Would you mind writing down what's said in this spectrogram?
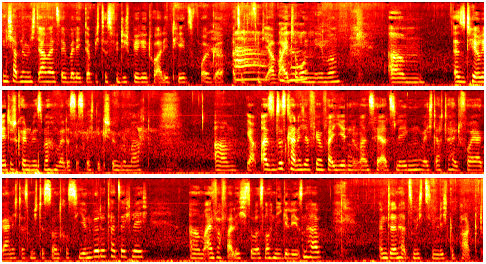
Und ich habe nämlich damals ja überlegt, ob ich das für die Spiritualitätsfolge, also für die Ah, Erweiterung aha. nehme. Ähm, also theoretisch können wir es machen, weil das ist richtig schön gemacht. Ähm, ja, also das kann ich auf jeden Fall jedem ans Herz legen, weil ich dachte halt vorher gar nicht, dass mich das so interessieren würde tatsächlich. Ähm, einfach weil ich sowas noch nie gelesen habe. Und dann hat es mich ziemlich gepackt.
